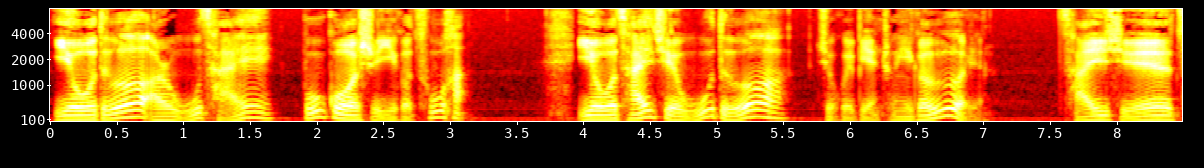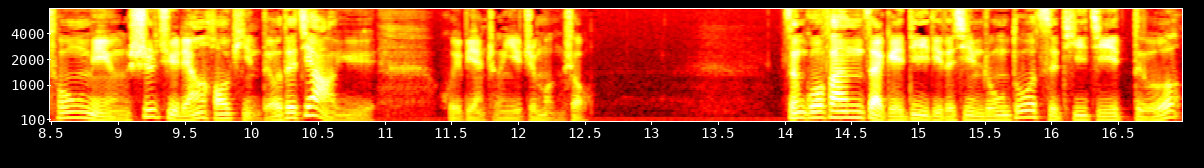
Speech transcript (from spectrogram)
有德而无才，不过是一个粗汉；有才却无德，却会变成一个恶人。才学聪明失去良好品德的驾驭，会变成一只猛兽。曾国藩在给弟弟的信中多次提及德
